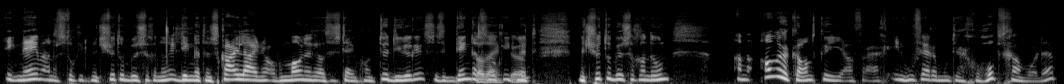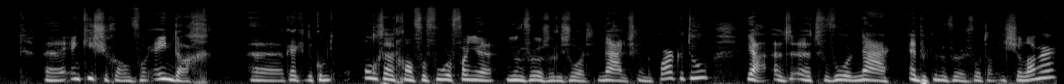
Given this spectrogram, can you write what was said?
Ik neem aan dat ze toch iets met shuttlebussen gaan doen. Ik denk dat een Skyliner of een monorail systeem gewoon te duur is. Dus ik denk dat, Dat ze ook iets met, met shuttlebussen gaan doen. Aan de andere kant kun je je afvragen in hoeverre moet er gehopt gaan worden. Eh, en kies je gewoon voor één dag. Eh, kijk, er komt ongetwijfeld gewoon vervoer van je Universal Resort naar de verschillende parken toe. Ja, het, het vervoer naar Epic Universe wordt dan ietsje langer.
